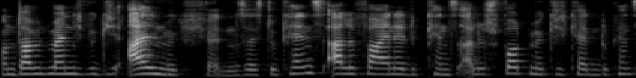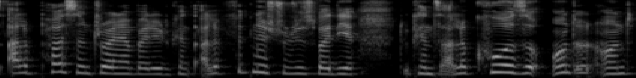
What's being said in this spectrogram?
und damit meine ich wirklich allen Möglichkeiten. Das heißt, du kennst alle Vereine, du kennst alle Sportmöglichkeiten, du kennst alle Personal Trainer bei dir, du kennst alle Fitnessstudios bei dir, du kennst alle Kurse und und und.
